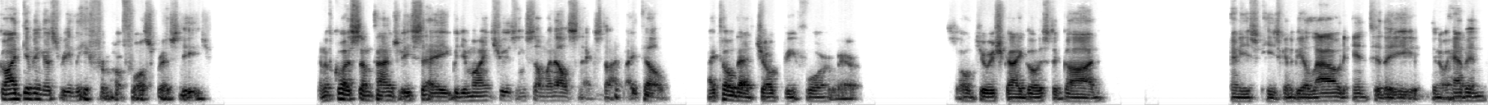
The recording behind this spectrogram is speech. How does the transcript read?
God giving us relief from our false prestige. And of course, sometimes we say, Would you mind choosing someone else next time? I tell, I told that joke before where this old Jewish guy goes to God and he's he's going to be allowed into the you know heaven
